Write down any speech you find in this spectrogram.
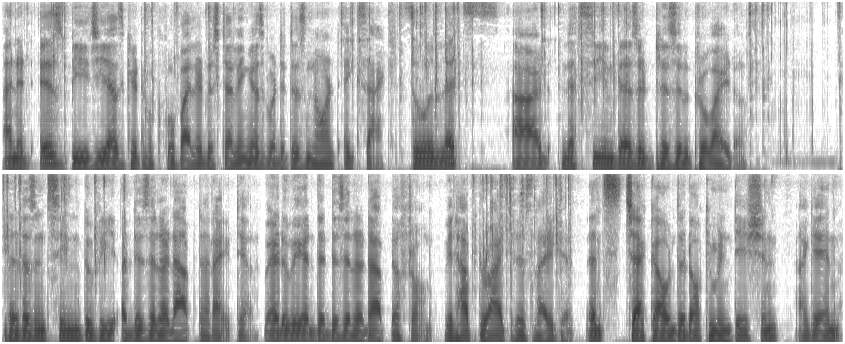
and it is PG as GitHub Copilot is telling us, but it is not exact. So let's add, let's see if there's a Drizzle provider. There doesn't seem to be a Drizzle adapter right here. Where do we get the Drizzle adapter from? We'll have to add this right here. Let's check out the documentation again.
